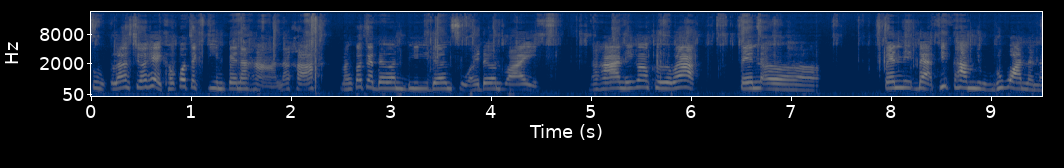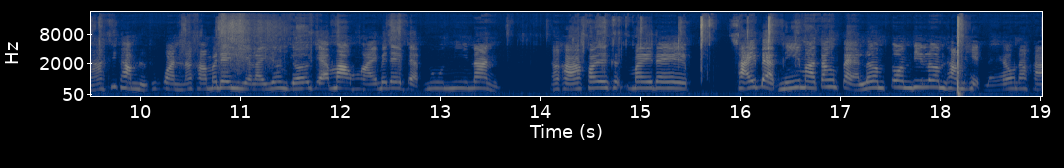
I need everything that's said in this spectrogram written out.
สุกแล้วเชื้อเห็ดเขาก็จะกินเป็นอาหารนะคะ มันก็จะเดินดีเดินสวยเดินไวนะคะอันนี้ก็คือว่าเป็นเอ่อเป็นแบบที่ทำอยู่ทุกวันนะนะที่ทำอยู่ทุกวันนะคะ ไม่ได้มีอะไรเยอะเยอะแยะมากมายไม่ได้แบบนู่นนี่นั่นนะคะเขาไม่ได้ ใช้แบบนี้มาตั้งแต่เริ่มต้นที่เริ่มทำเห็ดแล้วนะคะ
